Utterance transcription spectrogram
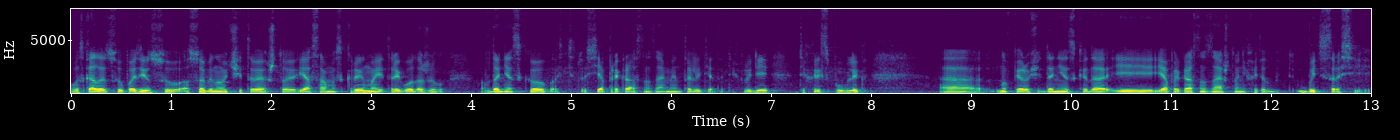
высказывать свою позицию, особенно учитывая, что я сам из Крыма и три года жил в Донецкой области. То есть я прекрасно знаю менталитет этих людей, этих республик. Э, ну, в первую очередь, Донецкой, да, и я прекрасно знаю, что они хотят быть, быть с Россией.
